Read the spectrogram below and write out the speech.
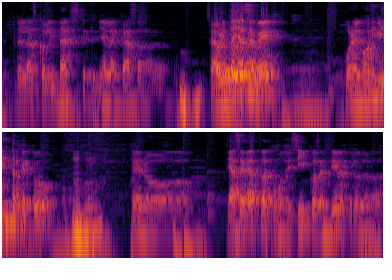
entre las colindancias que tenía la casa. O sea, ahorita ya se ve por el movimiento que tuvo. Pero ya se ve hasta como de 5 centímetros, ¿verdad?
